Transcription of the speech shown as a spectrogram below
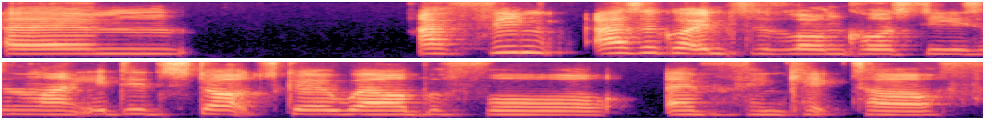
Um, I think as I got into the long course season, like it did start to go well before everything kicked off.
